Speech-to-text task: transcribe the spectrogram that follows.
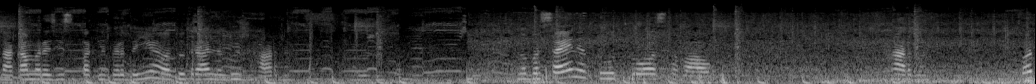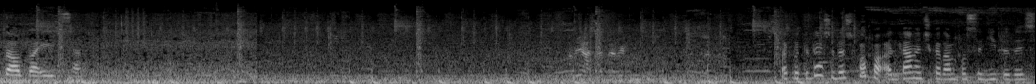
Да, камера, звісно, так не передає, але тут реально дуже гарно. Дуже. Ну, басейни тут просто вау. Гарно. Подобається. Так от ідеш, ідеш хопа, альтаночка там посидіти десь.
